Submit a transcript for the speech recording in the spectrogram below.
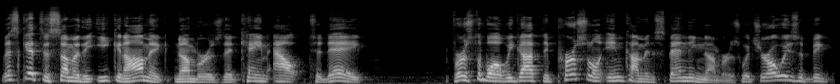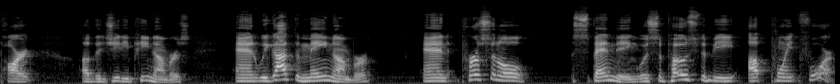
Let's get to some of the economic numbers that came out today. First of all, we got the personal income and spending numbers, which are always a big part of the GDP numbers. And we got the May number, and personal spending was supposed to be up 0.4.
